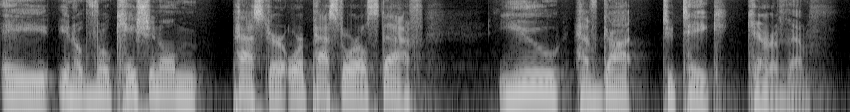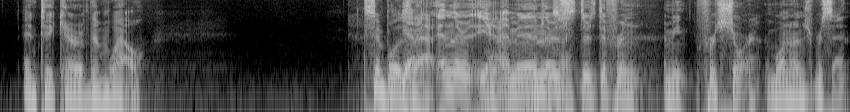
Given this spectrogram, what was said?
a, you know, vocational pastor or pastoral staff, you have got to take care of them and take care of them well. Simple as yeah, that. and there, yeah, Yeah, I mean, and there's there's different. I mean, for sure, one hundred percent,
